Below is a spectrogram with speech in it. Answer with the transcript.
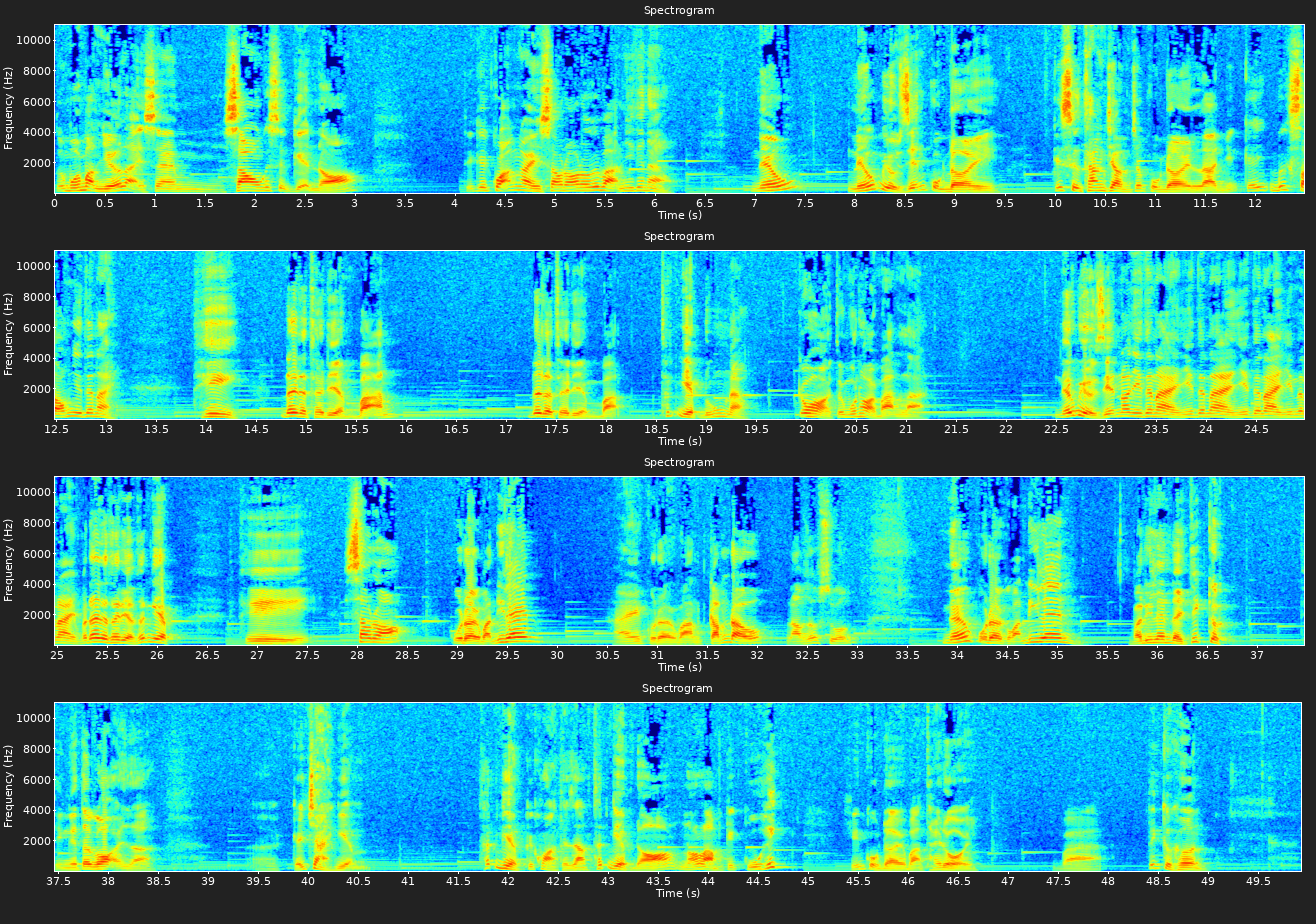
Tôi muốn bạn nhớ lại xem sau cái sự kiện đó, thì cái quãng ngày sau đó đối với bạn như thế nào? Nếu nếu biểu diễn cuộc đời, cái sự thăng trầm trong cuộc đời là những cái bước sóng như thế này, thì đây là thời điểm bạn, đây là thời điểm bạn thất nghiệp đúng không nào? Câu hỏi tôi muốn hỏi bạn là, nếu biểu diễn nó như thế này, như thế này, như thế này, như thế này, và đây là thời điểm thất nghiệp, thì sau đó cuộc đời của bạn đi lên hay cuộc đời của bạn cắm đầu làm dốc xuống? Nếu cuộc đời của bạn đi lên và đi lên đầy tích cực, thì người ta gọi là à, cái trải nghiệm thất nghiệp, cái khoảng thời gian thất nghiệp đó, nó là một cái cú hích khiến cuộc đời của bạn thay đổi và tích cực hơn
